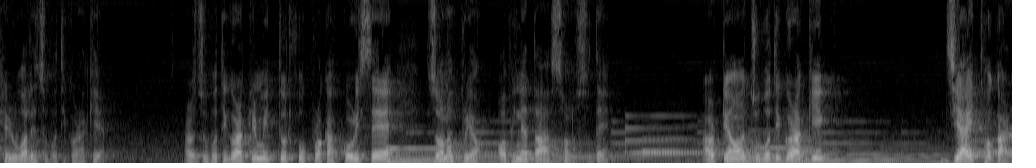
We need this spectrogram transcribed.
হেৰুৱালে যুৱতীগৰাকীয়ে। আৰু যুৱতীগৰাকীৰ মৃত্যুত শোক প্ৰকাশ কৰিছে জনপ্ৰিয় অভিনেতা চনুচুদে আৰু তেওঁ যুৱতীগৰাকীক জীয়াই থকাৰ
